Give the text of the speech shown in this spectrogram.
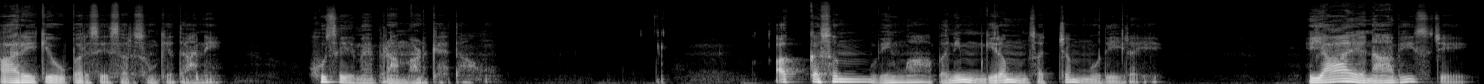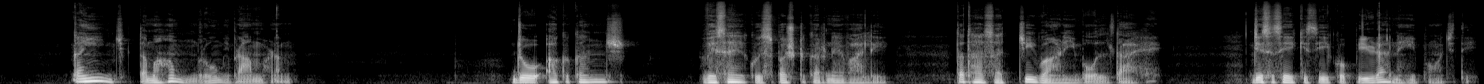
आरे के ऊपर से सरसों के दाने, उसे मैं ब्राह्मण कहता हूँ। अक्कसम विवापनिम गिरम सच्चम मुदे रहे याय नाभिसचे कंच तमहम रोमि ब्राह्मणम। जो अककंश विषय को स्पष्ट करने वाली तथा सच्ची वाणी बोलता है, जिससे किसी को पीड़ा नहीं पहुँचती,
